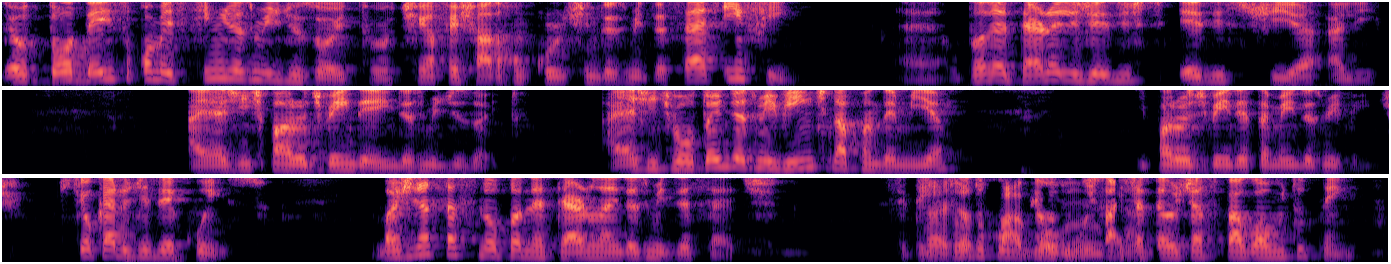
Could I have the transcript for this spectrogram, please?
eu tô desde o comecinho de 2018. Eu tinha fechado com o Kurt em 2017. Enfim. É, o Plano Eterno, ele já existia ali. Aí a gente parou de vender em 2018. Aí a gente voltou em 2020, na pandemia e parou de vender também em 2020. O que, que eu quero dizer com isso? Imagina que você assinou o Plano Eterno lá em 2017. Você tem ah, todo o conteúdo do site né? até hoje já se pagou há muito tempo.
